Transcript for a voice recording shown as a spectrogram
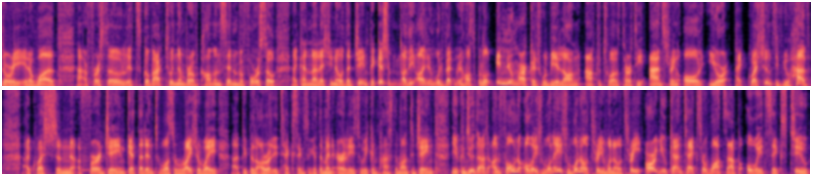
story in a while. Uh, first, though, let's go back to a number of comments in before. So, I can uh, let you know that Jane Pickett of the Islandwood Veterinary Hospital in Newmarket will be along after 12.30 answering all your pet questions. If you have a question for Jane, get that into us right away. Uh, people are already texting, so get them in early so we can pass them on to Jane. You can do that on phone 0818 103 103 or you can text or WhatsApp 0862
